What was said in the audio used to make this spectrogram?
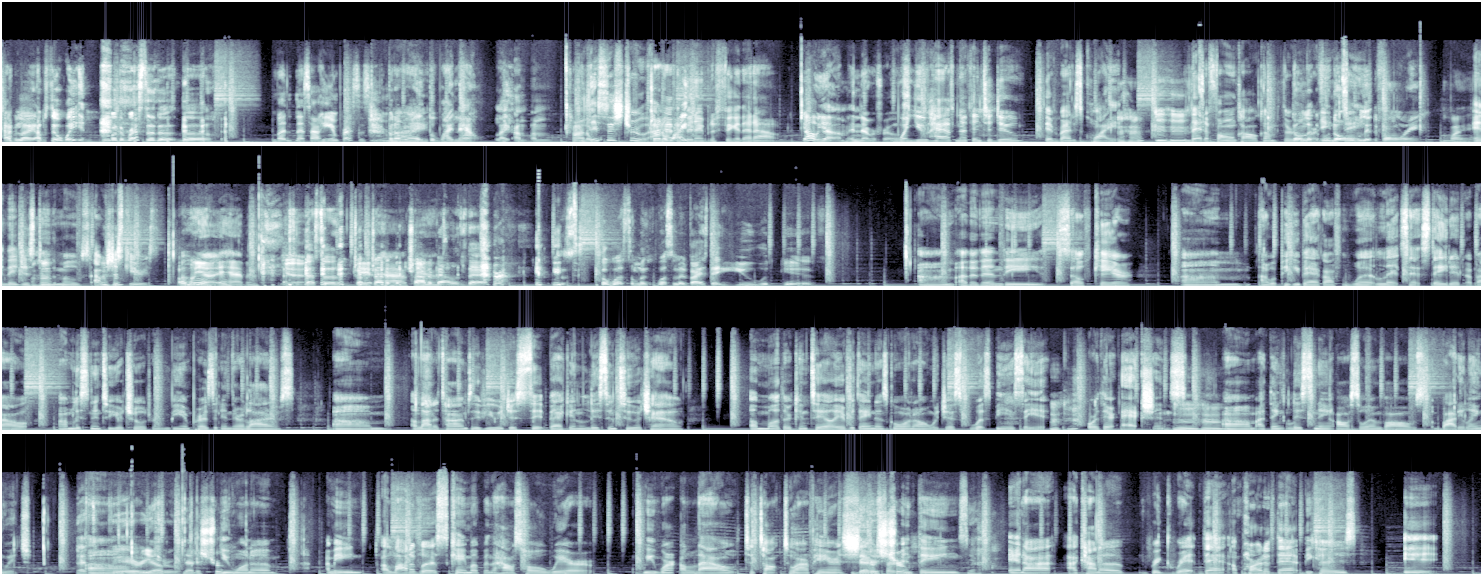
I'd be like, I'm still waiting for the rest of the the. But that's how he impresses you. But I'm like, but why now? Like I'm I'm trying to. This is true. I Trying to haven't wipe. been able to figure that out. Oh yeah, it never fails. When you have nothing to do, everybody's quiet. mm-hmm. Mm-hmm. Let a phone call come through. don't let the, don't let the phone ring. What? and they just do the most. I was just curious. oh no. yeah, it happened. Yeah. That's a try, try to try to balance that. Right. So what's some what's some advice that you would give? Um, other than the self care, um, I would piggyback off of what Lex had stated about um, listening to your children, being present in their lives. Um, a lot of times, if you would just sit back and listen to a child, a mother can tell everything that's going on with just what's being said or their actions. Mm-hmm. Um, I think listening also involves body language. That's Um, very Yep, true. that is true. You want to, I mean, a lot of us came up in the household where we weren't allowed to talk to our parents, share is true. certain things. Yeah. And I, I kind of regret that, a part of that, because it,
